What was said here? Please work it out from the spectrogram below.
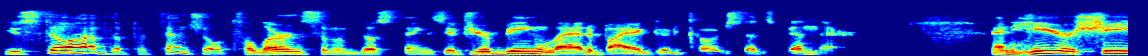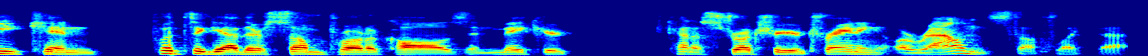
you still have the potential to learn some of those things if you're being led by a good coach that's been there. And he or she can put together some protocols and make your kind of structure your training around stuff like that.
